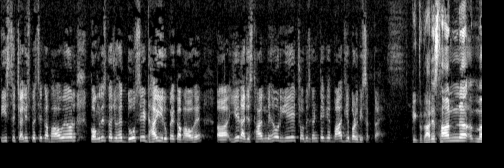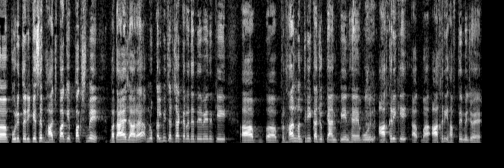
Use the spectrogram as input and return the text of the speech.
तीस से चालीस पैसे का भाव है और कांग्रेस का जो है दो से ढाई रुपए का भाव है ये राजस्थान में है और ये चौबीस घंटे के बाद ये बढ़ भी सकता है। ठीक तो राजस्थान पूरी तरीके से भाजपा के पक्ष में बताया जा रहा है। हम लोग कल भी चर्चा कर रहे थे देवेंद्र की प्रधानमंत्री का जो कैंपेन है, वो आखिरी के आखिरी हफ़्ते में जो है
